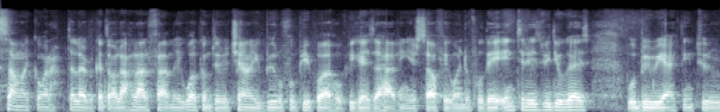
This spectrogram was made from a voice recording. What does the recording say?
Assalamualaikum warahmatullahi halal family welcome to the channel you beautiful people. I hope you guys are having yourself a wonderful day. In today's video guys we'll be reacting to the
